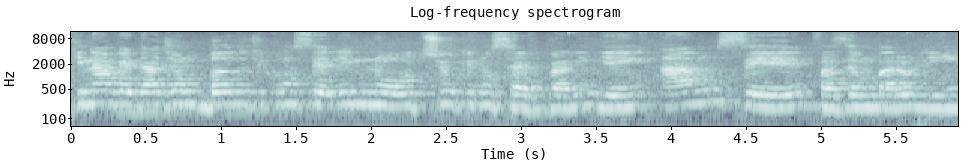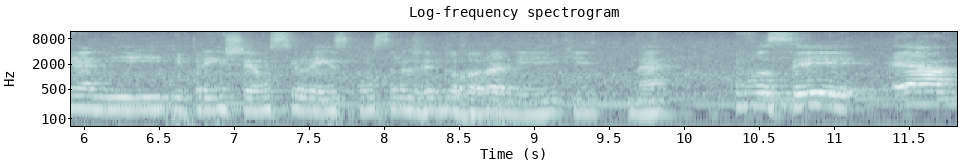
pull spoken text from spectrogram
que na verdade é um bando de conselho inútil que não serve pra ninguém, a não ser fazer um barulhinho ali e preencher um silêncio constrangedor ali, que, né? Você é a,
